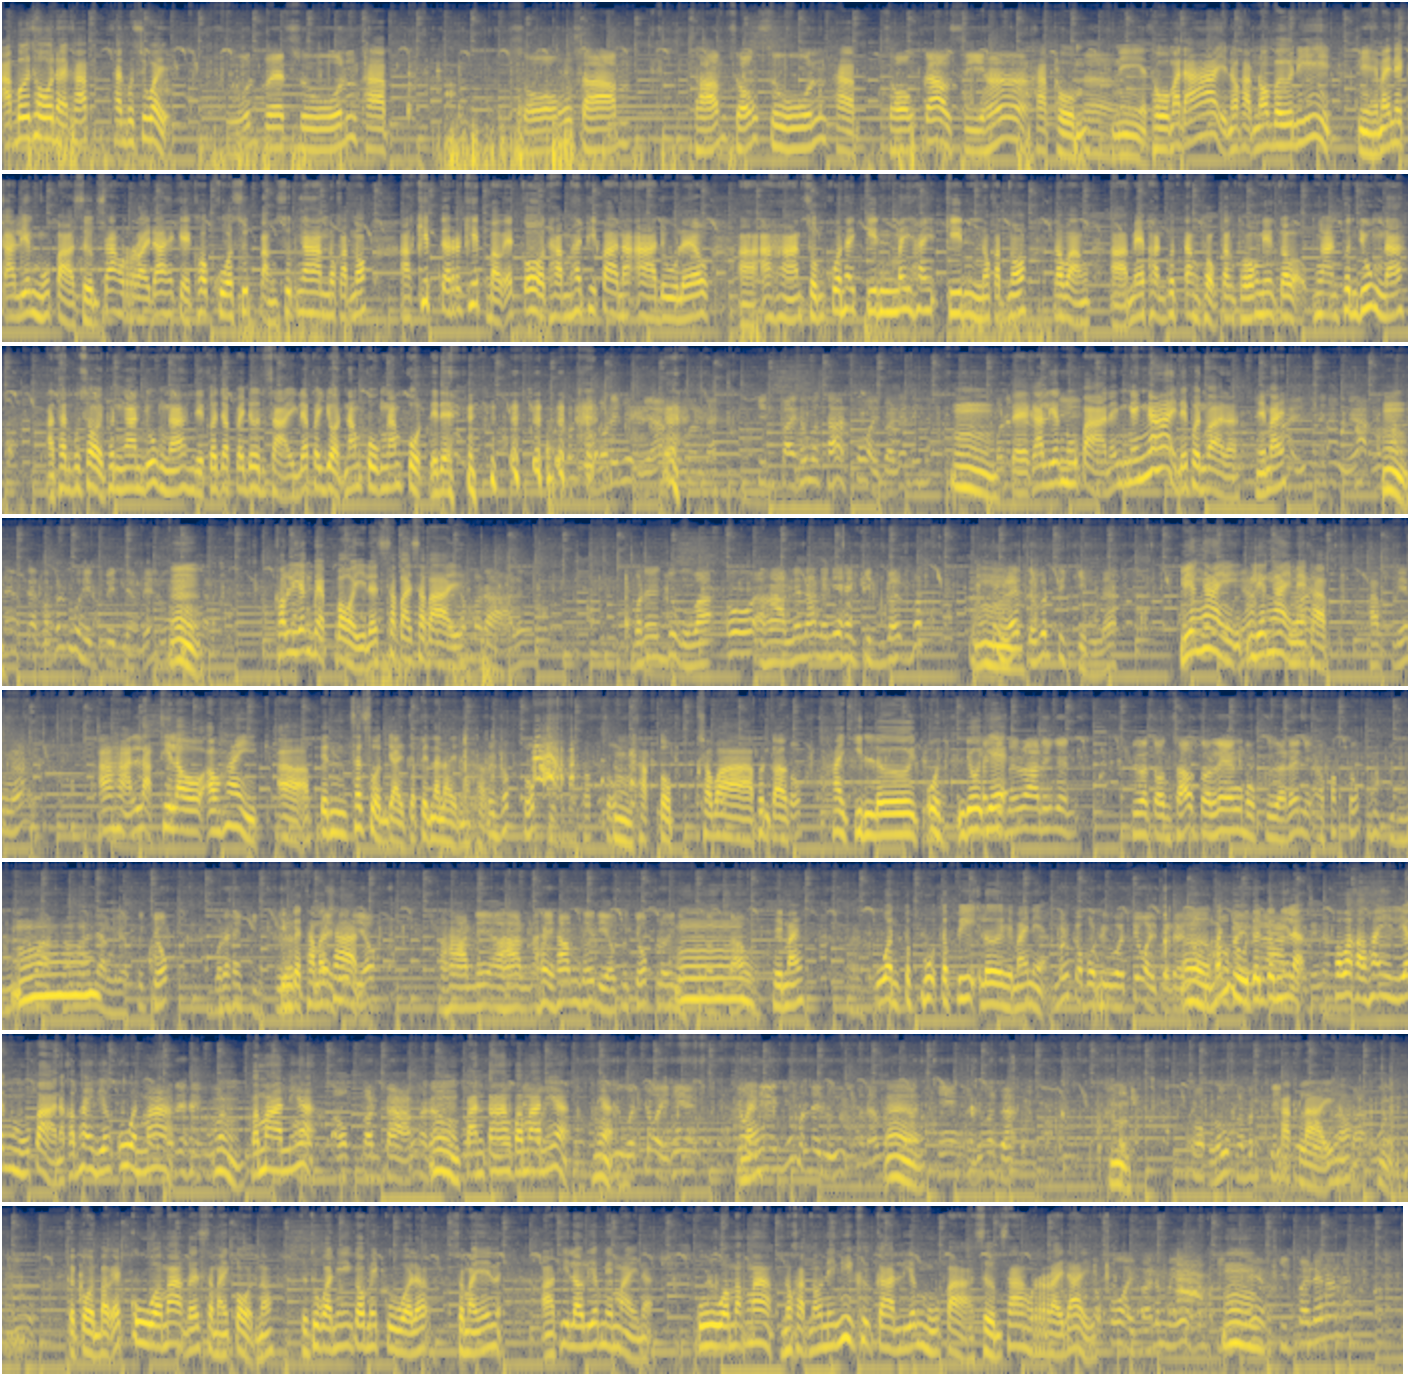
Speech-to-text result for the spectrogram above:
อะเบอร์โทรหน่อยครับ ท่านผู้ช่วยศูนย์แปดศูนย์ครับสสองสามสามสองศูนย์ครับ สองเก้าสี่ห้า ครับผมเออนี่โทรมาได้เนาะครับเนาะเบอร์นี้นี่เห็นไหมในการเลี้ยงหมูป่าเสริมสร้างรายได้ให้แก่ครอบครัวสุดปังสุดงามเนาะครับเนาะอะคลิปแต่ละคลิปเบาเอ็ดก็ทำให้พี่ป้านาอาดูแล้วอ่าอาหารสมควรให้กินไม่ให้กินเนาะครับเนาะระหว่างอ่าแม่พันธุ์เพิ่นตั้งท้องตั้งท้องเนี่ยก็งานเพิ่นยุ่งนะอ่าท่านผู้ช่วยเพิ่นงานยุ่งนะเดี๋ยวก็จะไปเดินสายอีกแล้วไปหยอดน้ำกงน้ำกรดเด็ดมันก็บ่ได้ยุ่งยากของมันนะ กินไปธรรมชาติปล่อยไปได้นี่นะๆอืม แต่การเลี้ยงหมูป่าเนี่ยง่ายๆเด้เพิ่นว่านะเห็นไหมไม่ได้ยุ่งยากอืม แต่เขาก็บ่เห็นเป็นอย่างนี้รู้เออเขาเลี้ยงแบบปล่อยเลยสบายธรรมดาเลยบ่ได้ยุ่งว่า โอ้อาหารในนั้นในนี้ให้กินเบิดบัดๆอืมแล้วแต่มันสิกินนะ เลี้ยงง่าย เลี้ยงง่ายไหมครับ ครับเลี้ยงนะ อาหารหลักที่เราเอาให้อ่าเป็นสัดส่วนใหญ่จะเป็นอะไรนะครับเป็นพักตบพักตบอืมผักตบชวาเพิ่นก็ตบให้กินเลยโอ้ยเยอะให้แยะกินเวลานี้เงินเกลือตอนเช้าตอนแรงบ่เกลือได้นี่เอาพักตบให้กินอืมว่าทำมาอย่างเดียวคือจบบ่ได้ให้กินเกลือกินแบบธรรมชาติ ให้เดียวอาหารนี่อาหารให้ห้ำเท่เดียวคือจบเลยอืนี่ตอนเช้ามเห็นไหม อ้วนตะปุตะปิเลยเห็นไหมเนี่ย มันก็บ่ถือว่าจ้อยไปได้เออ มันอยู่ตรงตรงนี้แหละ เพราะว่าเขาให้เลี้ยงหมูป่านะครับให้เลี้ยงอ้วนมากบ่ได้ให้อ้อืวนมประมาณเนี้ยเอาปานกลางอะนะอืมปานกลางประมาณเนี้ยเนี่ยถือว่าจ้อยแห้งเห็นจ้ไหอมยแห้งอยู่มันได้รู้อะนะมันเออจะแห้งอันนี้มันจะอืม ออกลูกแล้วมันติดผักหลายเนาะแต่ก่อนบอกแอดกลัวมากเลยสมัยก่อนเนาะแต่ทุกวันนี้ก็ไม่กลัวแล้ว สมัยอ่าที่เราเลี้ยงใหม่ๆเนี่ย กลัวมากๆเนาะครับเนาะในนี่คือการเลี้ยงหมูป่าเสริมสร้างรายได้ก็ปล่อยไปนะเมย์มันกินอืมเมย์กินไปเลยนั่นนะ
